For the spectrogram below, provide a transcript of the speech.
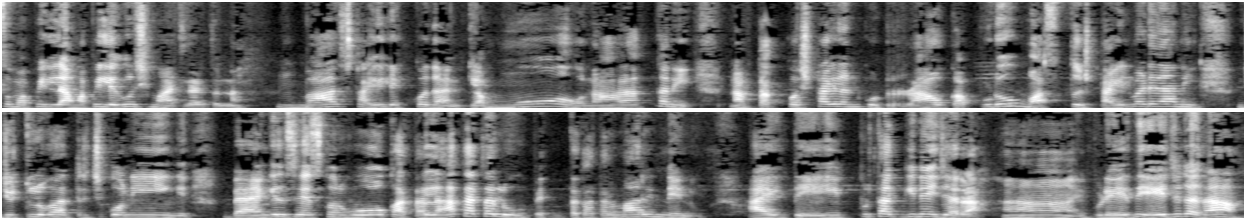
సో మా పిల్ల మా పిల్ల గురించి మాట్లాడుతున్నా. బాగా స్టైల్ ఎక్కువ దానికి. అమ్మో నా అక్కని. నాకు తక్కువ స్టైల్ అనుకుంటుర్రా. ఒకప్పుడు మస్తు స్టైల్ పడేదాన్ని. జుట్టులు కత్తిరించుకొని బ్యాంగిల్స్ వేసుకొని ఓ కథలా కథలు. పెద్ద కథలు మారింది నేను. అయితే ఇప్పుడు తగ్గినాయి జరా. ఆ, ఇప్పుడు ఏది ఏజ్ కదా.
